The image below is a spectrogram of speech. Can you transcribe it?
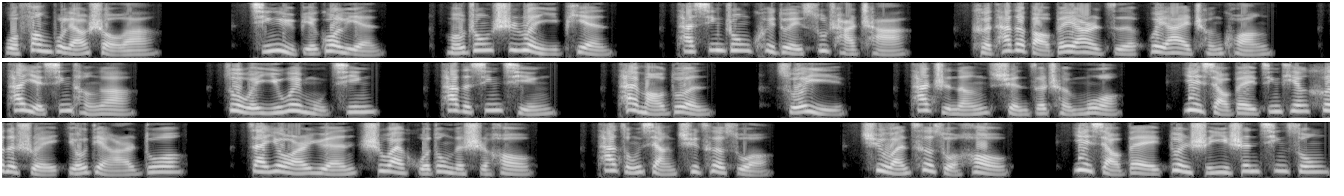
我放不了手啊。秦宇别过脸，眸中湿润一片。他心中愧对苏茶茶，可他的宝贝儿子为爱成狂，他也心疼啊。作为一位母亲，他的心情。太矛盾，所以他只能选择沉默。叶小贝今天喝的水有点儿多，在幼儿园室外活动的时候，他总想去厕所。去完厕所后，叶小贝顿时一身轻松，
